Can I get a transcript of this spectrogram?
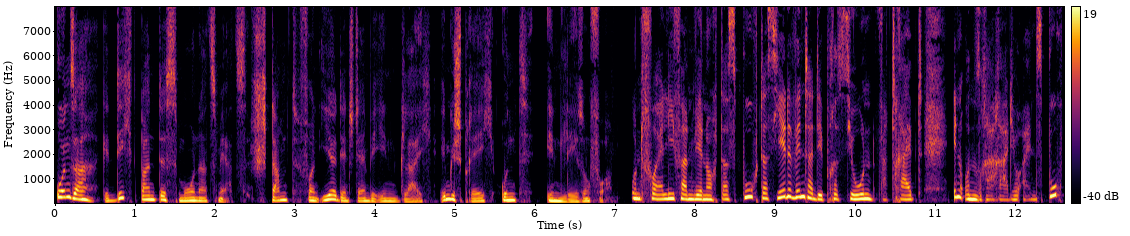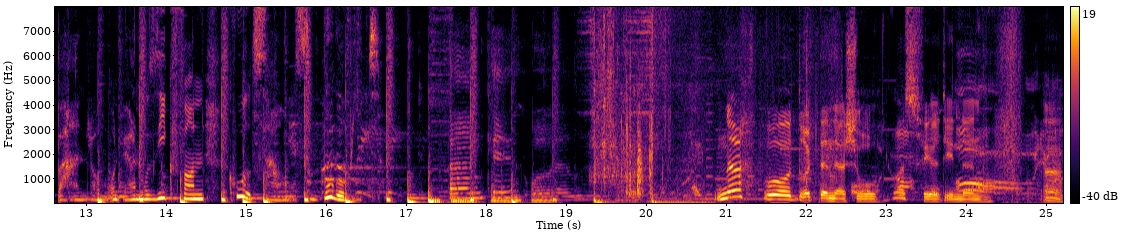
Unser Gedichtband des Monats März stammt von ihr, den stellen wir Ihnen gleich im Gespräch und in Lesung vor. Und vorher liefern wir noch das Buch, das jede Winterdepression vertreibt, in unserer Radio 1 Buchbehandlung. Und wir hören Musik von Cool Sounds, Bugo Beat. Na, wo drückt denn der Schuh? Was fehlt Ihnen denn? Ah,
